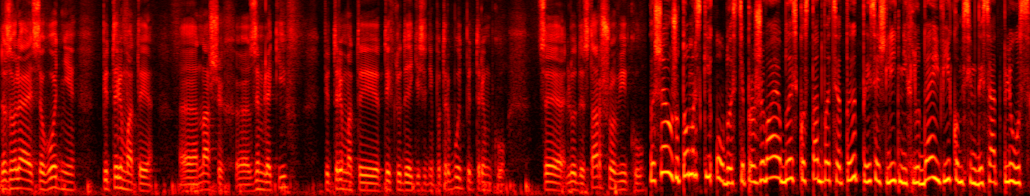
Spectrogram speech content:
дозволяє сьогодні підтримати наших е, земляків, підтримати тих людей, які сьогодні потребують підтримку. Це люди старшого віку, Лише у Житомирській області проживає близько 120 тисяч літніх людей віком 70+.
